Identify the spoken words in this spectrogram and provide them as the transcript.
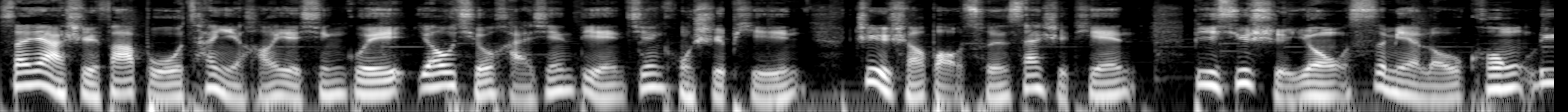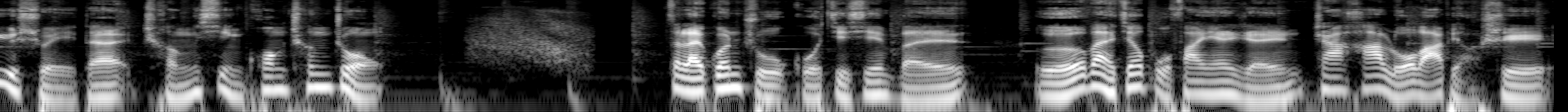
三亚市发布餐饮行业新规，要求海鲜店监控视频至少保存三十天，必须使用四面镂空滤水的诚信框称重。再来关注国际新闻，俄外交部发言人扎哈罗娃表示，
